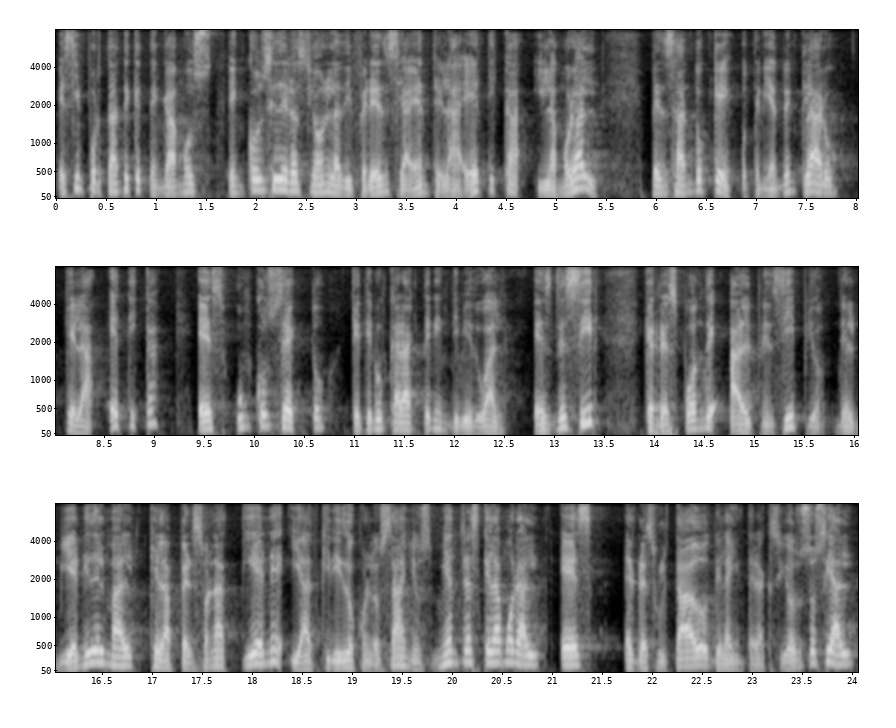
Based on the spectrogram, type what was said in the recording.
es importante que tengamos en consideración la diferencia entre la ética y la moral, pensando que, o teniendo en claro, que la ética es un concepto que tiene un carácter individual, es decir, que responde al principio del bien y del mal que la persona tiene y ha adquirido con los años, mientras que la moral es el resultado de la interacción social,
